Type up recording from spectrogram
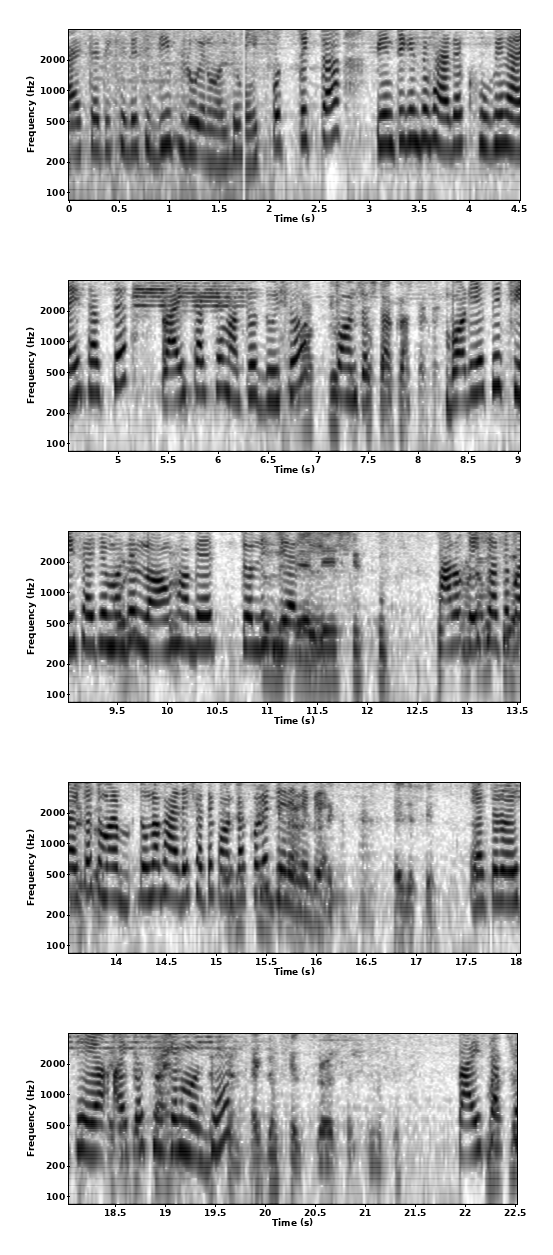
আরেকটা দেখিয়ে দিয়েছি ডিপ ব্লু এর মধ্যে। প্রত্যেকটা প্রিন্টে কিন্তু ভাইদের খুবই নাইস থাকছে। প্রাইস থাকছে মাত্র দুইশো পঞ্চাশ টাকা। বডি আছে ফ্রি সাইজের মধ্যে লং হবে চল্লিশ বিয়াল্লিশ। আরও বেশি আছে কয়েকটা তোমার তোমরা ভাইদের সাথে কন্ট্যাক্ট করে জেনে নেবে। এই যে একটা রয়েছে আইটা সিল্কের মধ্যে। একদম সিল্ক রয়েছে প্রাইস থাকছে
